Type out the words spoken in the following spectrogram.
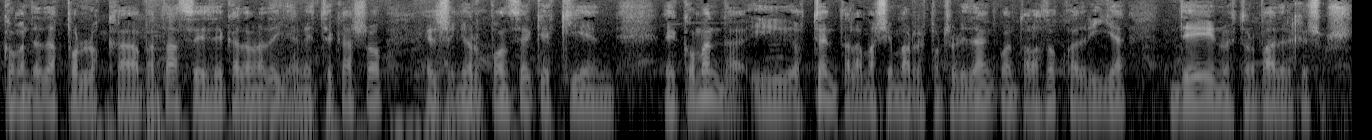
comandadas por los capataces de cada una de ellas. En este caso, el señor Ponce, que es quien eh, comanda y ostenta la máxima responsabilidad en cuanto a las dos cuadrillas de nuestro Padre Jesús.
